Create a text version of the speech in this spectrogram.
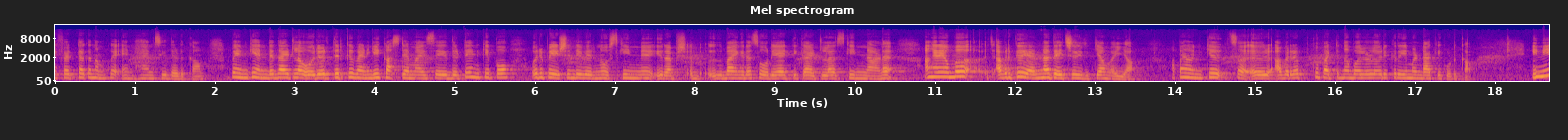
എഫക്റ്റൊക്കെ നമുക്ക് എൻഹാൻസ് ചെയ്തെടുക്കാം. അപ്പോൾ എനിക്ക് എന്റെതായിട്ടുള്ള ഓരോരുത്തർക്ക് വേണമെങ്കിൽ കസ്റ്റമൈസ് ചെയ്തിട്ട് എനിക്കിപ്പോൾ ഒരു പേഷ്യന്റ് വരുന്നു സ്കിന്ന് ഇറപ്ഷൻ ഭയങ്കര സോറിയാറ്റിക് ആയിട്ടുള്ള സ്കിന്നാണ് അങ്ങനെയാകുമ്പോൾ അവർക്ക് എണ്ണ തേച്ച് ഇരിക്കാൻ വയ്യ. അപ്പം എനിക്ക് അവർക്ക് പറ്റുന്ന പോലുള്ള ഒരു ക്രീം ഉണ്ടാക്കി കൊടുക്കാം. ഇനി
